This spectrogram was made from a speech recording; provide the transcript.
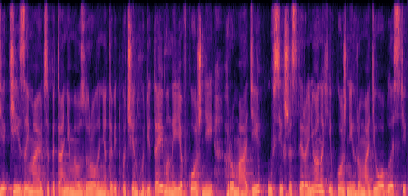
які займаються питаннями оздоровлення та відпочинку дітей. Вони є в кожній громаді, у всіх шести районах і в кожній громаді області.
